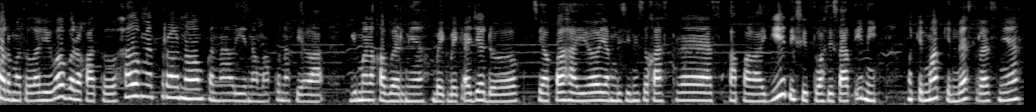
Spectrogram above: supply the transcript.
warahmatullahi wabarakatuh. Halo metronom, kenalin nama aku Nafila Gimana kabarnya? Baik-baik aja dong Siapa hayo yang di sini suka stres? Apalagi di situasi saat ini. Makin-makin deh stresnya.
